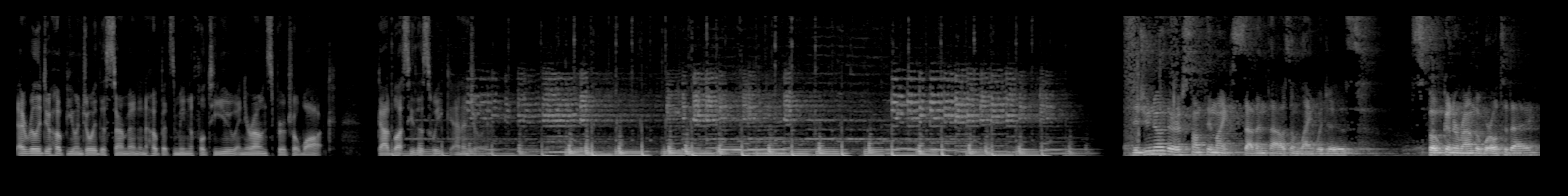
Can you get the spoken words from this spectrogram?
I really do hope you enjoyed this sermon and hope it's meaningful to you in your own spiritual walk. God bless you this week and enjoy. Did you know there's something like 7,000 languages spoken around the world today?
